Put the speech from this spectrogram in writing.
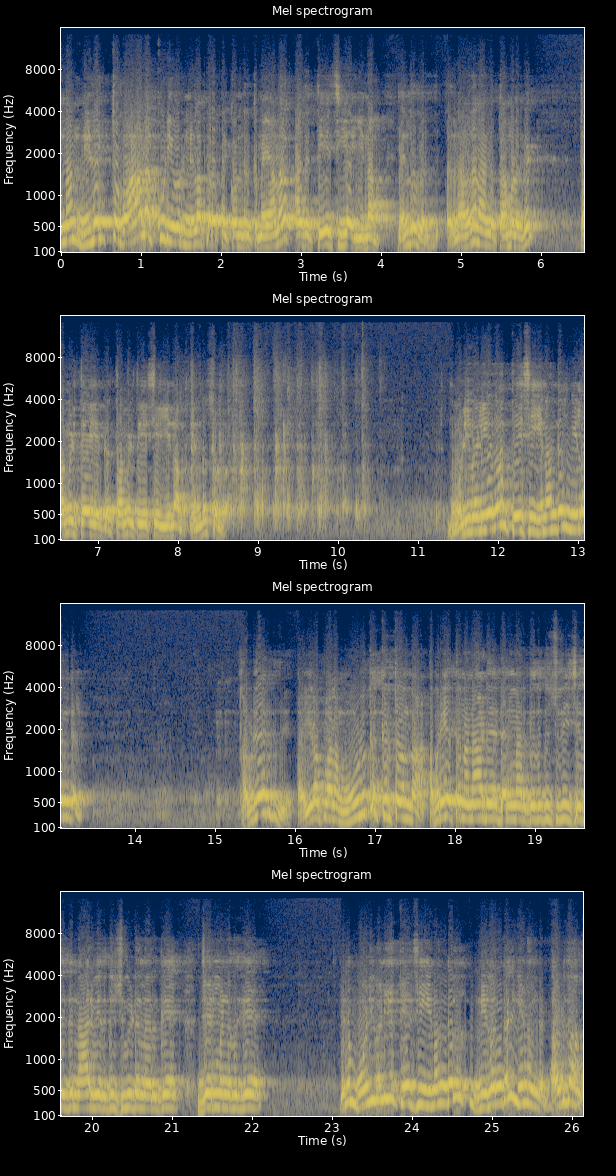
இனம் நிலைத்து வாழக்கூடிய ஒரு நிலப்பரப்பை கொண்டிருக்குமே ஆனால் அது தேசிய இனம் என்று வருது. அதனாலதான் நாங்க தமிழர்கள் தமிழ் தேயர்கள் தமிழ் தேசிய இனம் என்று சொல்றோம். மொழி வழியே தான் தேசிய இனங்கள் நிலங்கள். அப்படிதான் இருக்குது. ஐரோப்பால முழுக்க கிறிஸ்தவம் தான் அப்புறம் எத்தனை நாடு? டென்மார்க் எதுக்கு சுவிஸ் எதுக்கு நார்வே எதுக்கு ஸ்வீடன் இருக்கு ஜெர்மன் எதுக்கு? ஏன்னா மொழி வழிய தேசிய இனங்கள் நிலங்கள் இனங்கள். அப்படிதான்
